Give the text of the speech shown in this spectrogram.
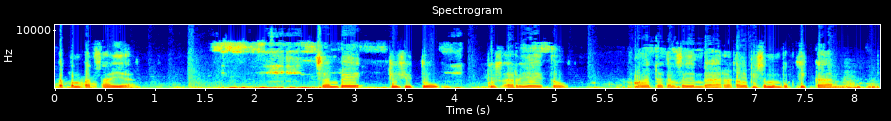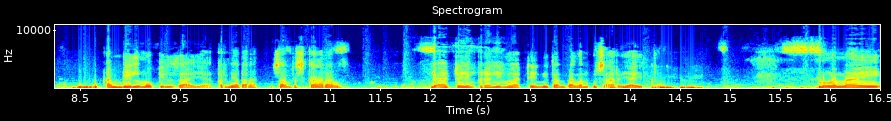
ke tempat saya. Sampai di situ Gus Arya itu mengadakan sayembara kalau bisa membuktikan ambil mobil saya. Ternyata sampai sekarang nggak ada yang berani meladeni tantangan Gus Arya itu. Mengenai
